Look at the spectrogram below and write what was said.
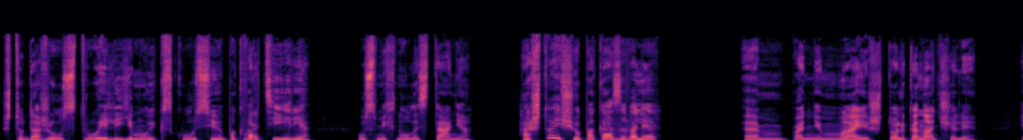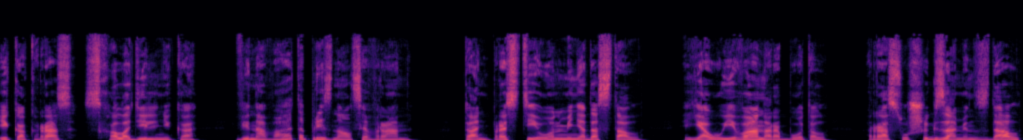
что даже устроили ему экскурсию по квартире», — усмехнулась Таня. «А что еще показывали?» «Эм, понимаешь, только начали. И как раз с холодильника», — виновато признался Вран. «Тань, прости, он меня достал. Я у Ивана работал, раз уж экзамен сдал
